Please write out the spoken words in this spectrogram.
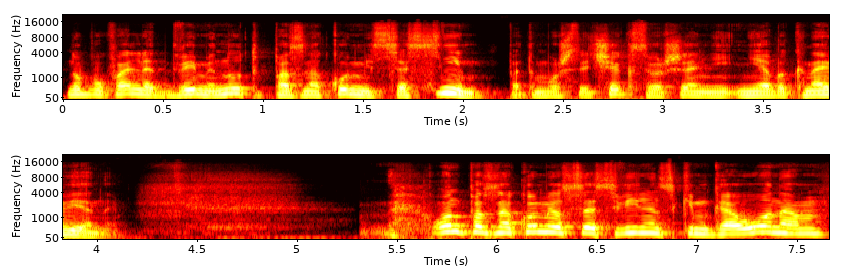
ну, буквально две минуты познакомиться с ним, потому что человек совершенно необыкновенный. Он познакомился с Виленским Гаоном,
